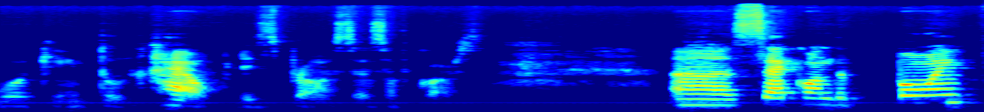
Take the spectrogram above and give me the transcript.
working to help this process of course Uh, second point,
